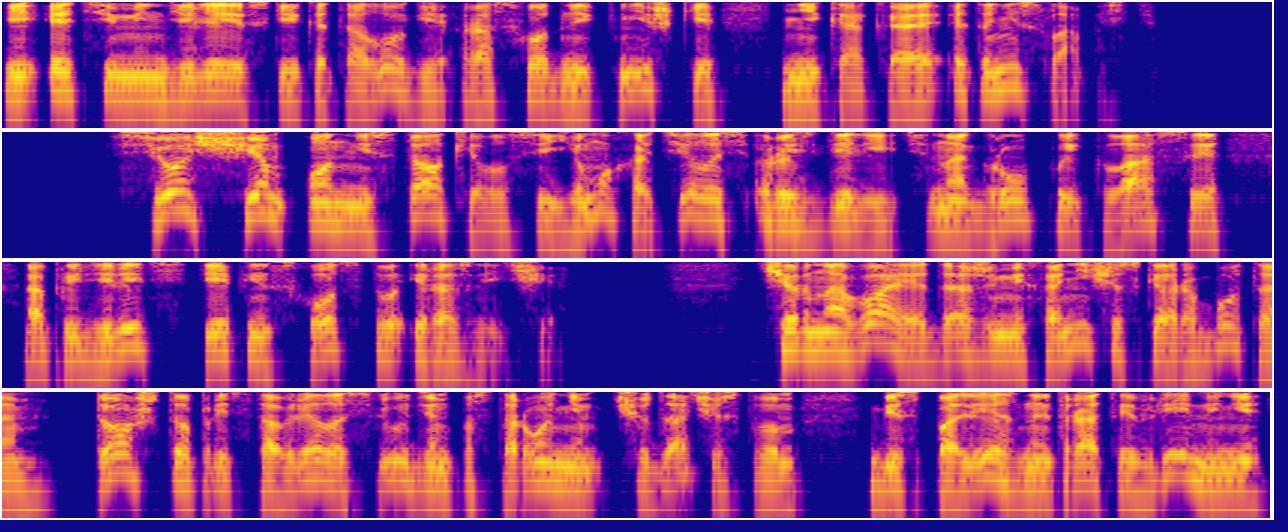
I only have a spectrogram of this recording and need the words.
и эти менделеевские каталоги, расходные книжки, никакая это не слабость. Все, с чем он не сталкивался, ему хотелось разделить на группы классы, определить степень сходства и различия. Черновая, даже механическая работа, то, что представлялось людям посторонним чудачеством, бесполезной тратой времени,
